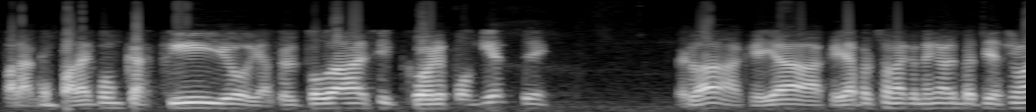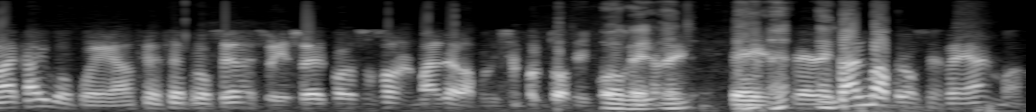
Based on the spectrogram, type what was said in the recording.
para comparar con casquillo y hacer todo el análisis correspondiente ¿verdad? Aquella, aquella persona que tenga la investigación a cargo, pues hace ese proceso y eso es el proceso normal de la Policía de Puerto Rico. Se, desarma, pero se rearma.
